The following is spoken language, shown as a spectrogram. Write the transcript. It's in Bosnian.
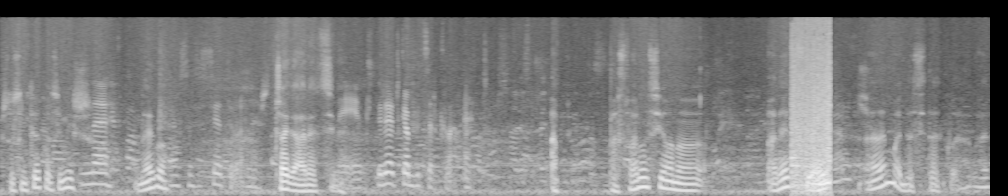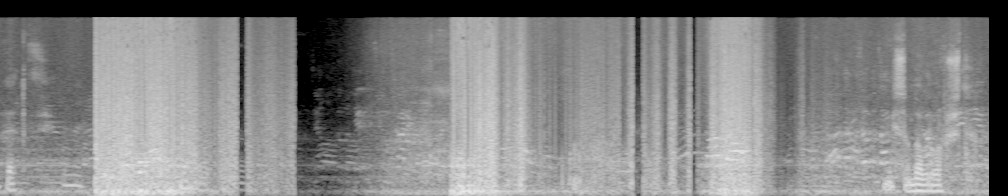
Što sam te da si miš? Ne, Nego? ja sam se sjetila nešto. Čega, reci mi? Neću ti reći kad bi crkla, eto. A, pa stvarno si ono... Reci, a, nemoj da si tako, reci. Nisam dobro uopšte.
